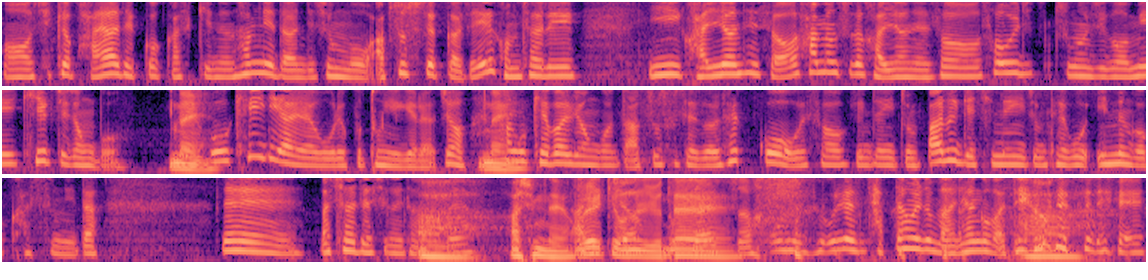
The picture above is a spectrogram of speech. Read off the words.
어, 지켜봐야 될 것 같기는 합니다. 이제 지금 뭐 압수수색까지 검찰이 이 관련해서 하명수사 관련해서 서울중앙지검이 기획재정부 네. 그리고 KDI라고 우리 보통 얘기를 하죠. 네. 한국개발연구원도 압수수색을 했고 그래서 굉장히 좀 빠르게 진행이 좀 되고 있는 것 같습니다. 네, 마쳐야 될 시간이 다 왔어요. 아, 아쉽네요. 왜 이렇게? 오늘 유독 네. 짧죠? 오늘 우리가 잡담을 좀 많이 한 것 같아요. 아. 네.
